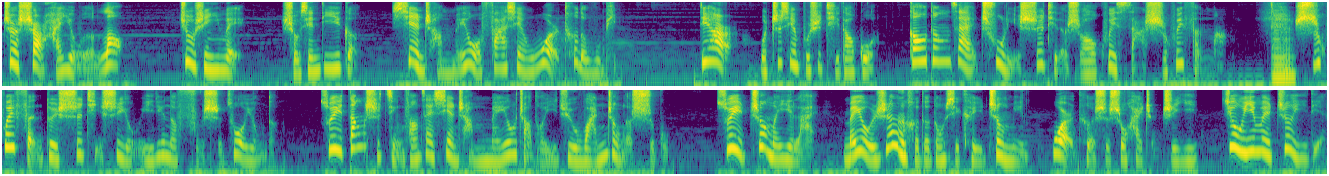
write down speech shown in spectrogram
这事儿还有了唠，就是因为首先第一个，现场没有发现沃尔特的物品；第二，我之前不是提到过，高登在处理尸体的时候会撒石灰粉吗？嗯，石灰粉对尸体是有一定的腐蚀作用的，所以当时警方在现场没有找到一具完整的尸骨，所以这么一来，没有任何的东西可以证明沃尔特是受害者之一。就因为这一点，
